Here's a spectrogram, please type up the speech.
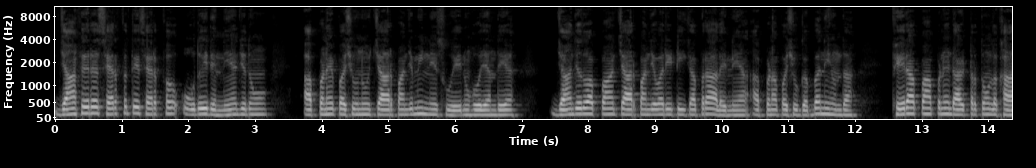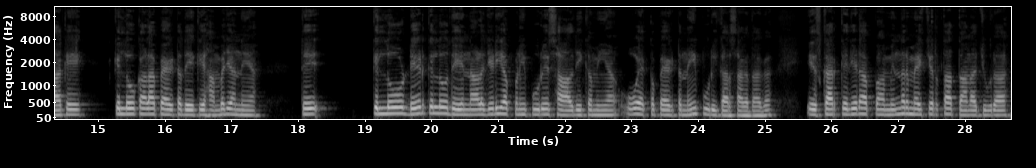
ਜਾਂ ਫਿਰ ਸਿਰਫ ਤੇ ਸਿਰਫ ਉਦੋਂ ਹੀ ਦਿੰਦੇ ਆ ਜਦੋਂ ਆਪਣੇ ਪਸ਼ੂ ਨੂੰ 4-5 ਮਹੀਨੇ ਸੂਏ ਨੂੰ ਹੋ ਜਾਂਦੇ ਆ, ਜਾਂ ਜਦੋਂ ਆਪਾਂ 4-5 ਵਾਰੀ ਟੀਕਾ ਭਰਾ ਲੈਨੇ ਆ, ਆਪਣਾ ਪਸ਼ੂ ਗੱਭਣ ਨਹੀਂ ਹੁੰਦਾ, ਫਿਰ ਆਪਾਂ ਆਪਣੇ ਡਾਕਟਰ ਤੋਂ ਲਿਖਾ ਕੇ ਕਿਲੋ ਕਾਲਾ ਪੈਕਟ ਦੇ ਕੇ ਹੰਭ ਜਾਂਦੇ ਆ ਤੇ ਕਿਲੋ, ਡੇਢ ਕਿਲੋ ਦੇਣ ਨਾਲ ਜਿਹੜੀ ਆਪਣੀ ਪੂਰੇ ਸਾਲ ਦੀ ਕਮੀ ਆ, ਉਹ ਇੱਕ ਪੈਕਟ ਨਹੀਂ ਪੂਰੀ ਕਰ ਸਕਦਾਗਾ ਇਸ ਕਰਕੇ ਜਿਹੜਾ ਆਪਾਂ ਮਿਨਰ ਮਿਕਸਚਰ ਧਾਤਾਂ ਦਾ ਚੂਰਾ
